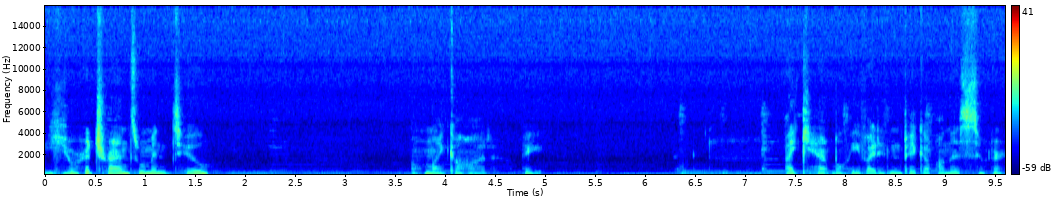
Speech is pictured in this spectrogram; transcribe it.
You're a trans woman too? Oh my god. I. I can't believe I didn't pick up on this sooner.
